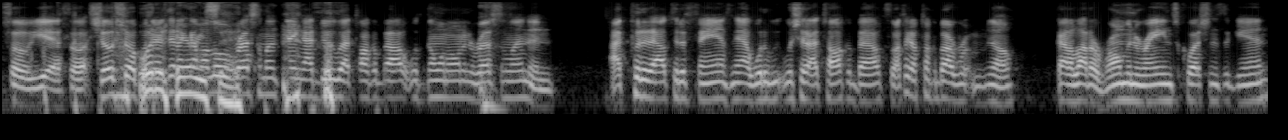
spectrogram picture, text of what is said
so yeah, so she'll show up. What there. Then I got my little say? wrestling thing I do. I talk about what's going on in wrestling, and I put it out to the fans. Now, what do we? What should I talk about? So I think I'll talk about. You know, got a lot of Roman Reigns questions again.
